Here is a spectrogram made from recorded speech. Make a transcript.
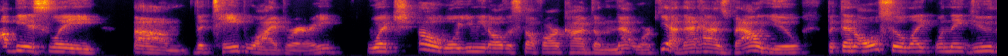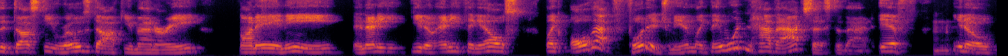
Obviously, um, the tape library. Which oh well, you mean all the stuff archived on the network? Yeah, that has value. But then also, like when they do the Dusty Rhodes documentary on A and and any you know anything else, like all that footage, man, like they wouldn't have access to that if mm-hmm. you know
